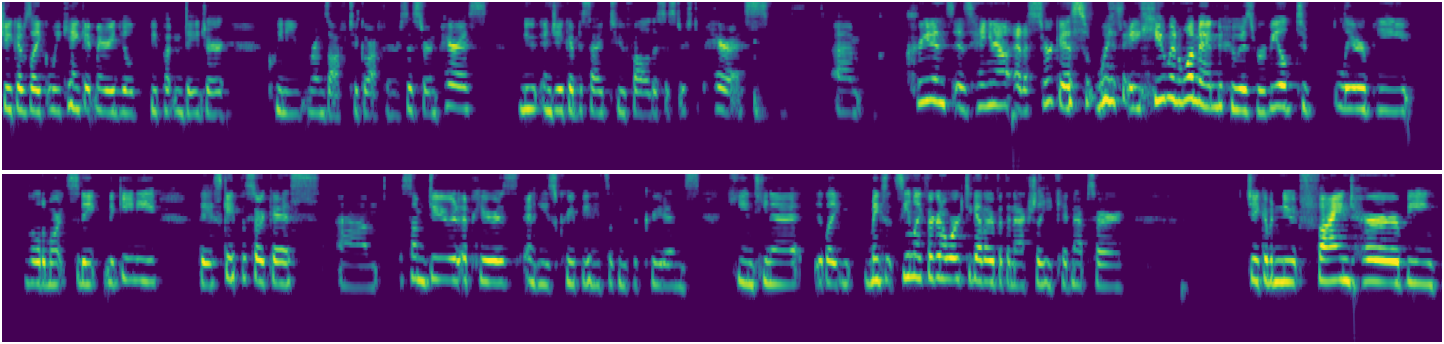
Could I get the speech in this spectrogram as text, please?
Jacob's like, we can't get married, you'll be put in danger. Queenie runs off to go after her sister in Paris. Newt and Jacob decide to follow the sisters to Paris. Um, Credence is hanging out at a circus with a human woman who is revealed to later be Voldemort's Nagini. They escape the circus. Um, some dude appears and he's creepy and he's looking for Credence. He and Tina it like makes it seem like they're gonna work together, but then actually he kidnaps her. Jacob and Newt find her being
